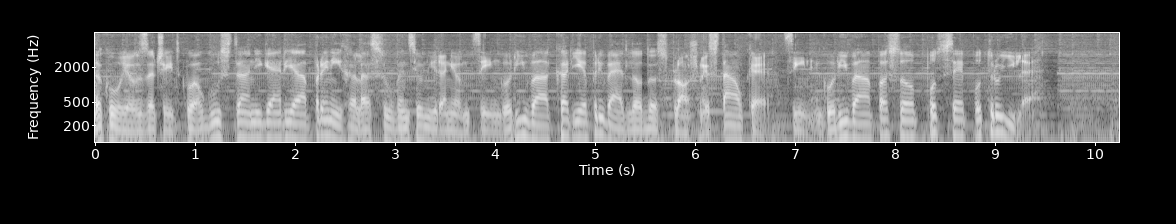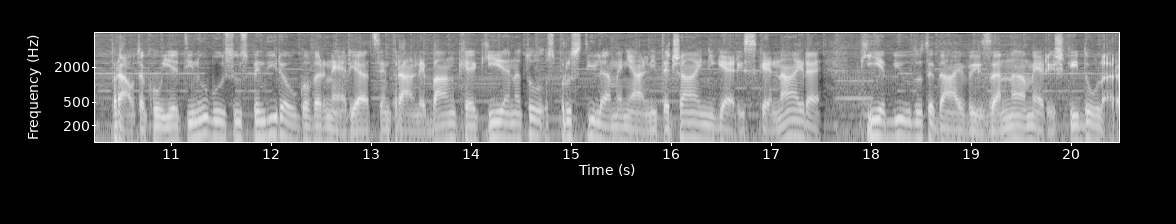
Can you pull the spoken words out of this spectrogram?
Tako je v začetku avgusta Nigerija prenehala s subvencioniranjem cen goriva, kar je privedlo do splošne stavke, cene goriva pa so se potrojile. Prav tako je Tinubu suspendiral guvernerja centralne banke, ki je na to sprostila menjalni tečaj nigerijske najre, ki je bil dotedaj vezan na ameriški dolar.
